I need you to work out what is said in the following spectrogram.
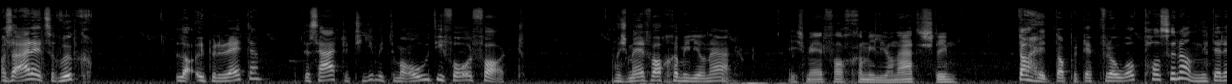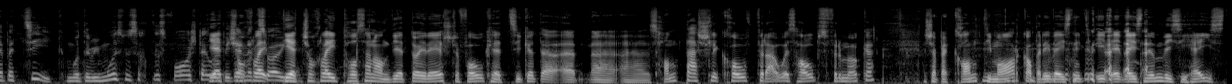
Also er hat sich wirklich überreden dass er dort hier mit dem Audi vorfährt. Er ist mehrfacher Millionär. Ist mehrfacher Millionär, das stimmt. Da hat aber die Frau auch die Hosen an in dieser Beziehung. Oder wie muss man sich das vorstellen Die hat, schon klein, die hat schon klein die Hosen an. Die hat in der ersten Folge hat sie gerade, äh, äh, äh, ein Handtäschchen gekauft für auch ein halbes Vermögen. Das ist eine bekannte Marke, aber ich weiß nicht, ich, ich weiss nicht mehr, wie sie heisst.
